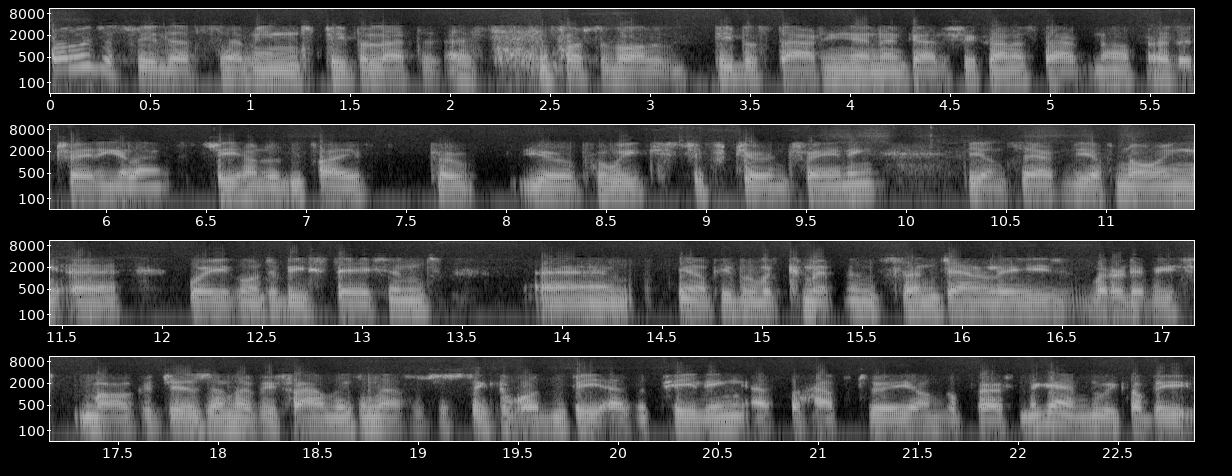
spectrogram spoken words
Well, I just feel that I mean, people that uh, first of all, people starting and in Garda Síochána starting off are the training allowance three hundred and five per euro per week during training. The uncertainty of knowing uh, where you're going to be stationed. Um, you know, people with commitments and generally whether they be mortgages and there be families and that, I just think it wouldn't be as appealing as perhaps to a younger person. Again, we could be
